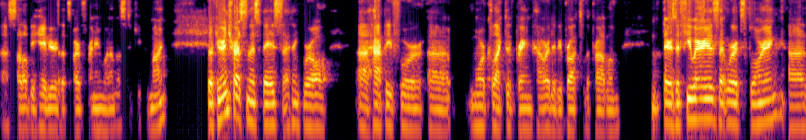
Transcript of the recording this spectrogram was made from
uh, subtle behavior that's hard for any one of us to keep in mind. So if you're interested in this space, I think we're all uh, happy for uh, more collective brain power to be brought to the problem. There's a few areas that we're exploring uh,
